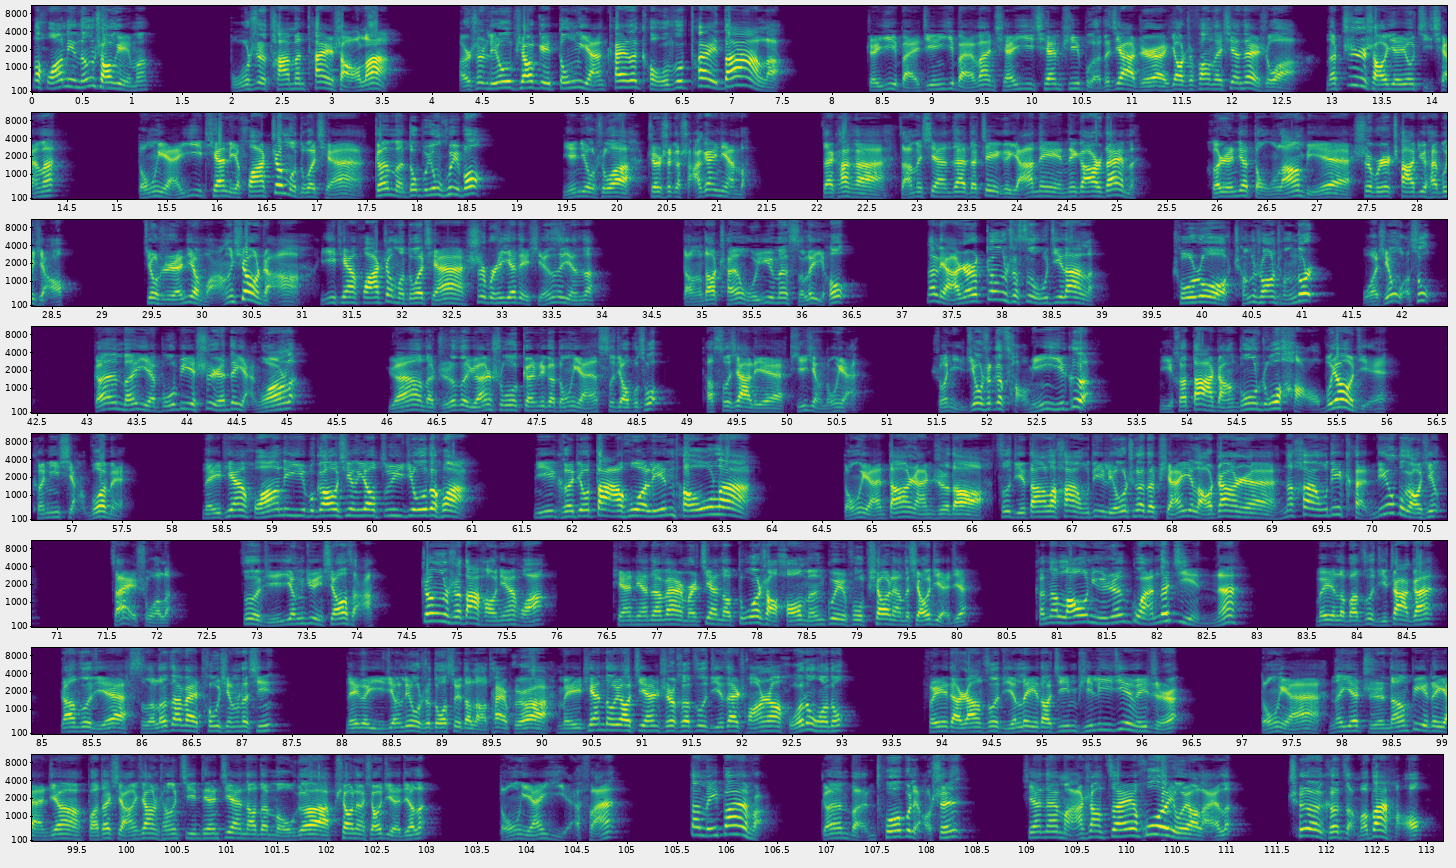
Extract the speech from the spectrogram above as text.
那皇帝能少给吗？不是他们太少了，而是刘嫖给董衍开的口子太大了。这一百斤、一百万钱、一千匹帛的价值，要是放在现在说，那至少也有几千万。董衍一天里花这么多钱，根本都不用汇报，您就说这是个啥概念吧？再看看咱们现在的这个衙内那个二代们，和人家董郎比，是不是差距还不小？就是人家王校长一天花这么多钱，是不是也得寻思寻思？等到陈武郁闷死了以后，那俩人更是肆无忌惮了，出入成双成对我行我素。根本也不必世人的眼光了。袁盎的侄子袁叔跟这个董衍私交不错，他私下里提醒董衍说：“你就是个草民一个，你和大长公主好不要紧，可你想过没？哪天皇帝一不高兴要追究的话，你可就大祸临头了。”董衍当然知道自己当了汉武帝刘彻的便宜老丈人，那汉武帝肯定不高兴。再说了。自己英俊潇洒，正是大好年华，天天在外面见到多少豪门贵妇、漂亮的小姐姐，可那老女人管得紧呢。为了把自己榨干，让自己死了在外偷腥的心，那个已经六十多岁的老太婆，每天都要坚持和自己在床上活动活动，非得让自己累到筋疲力尽为止。董衍那也只能闭着眼睛把她想象成今天见到的某个漂亮小姐姐了。董衍也烦，但没办法，根本脱不了身。现在马上灾祸又要来了，这可怎么办好？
